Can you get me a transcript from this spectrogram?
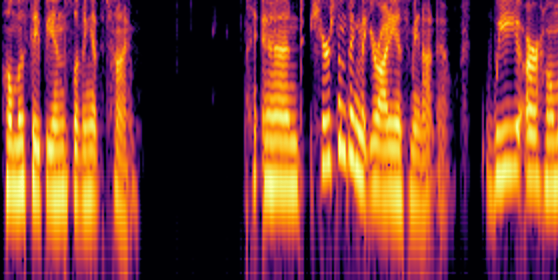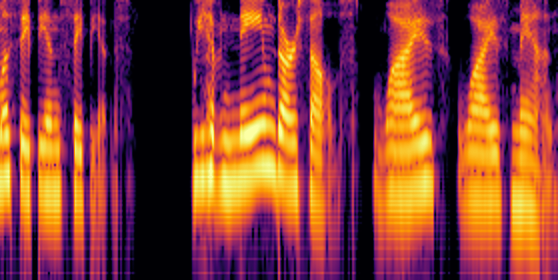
Homo sapiens living at the time. And here's something that your audience may not know we are Homo sapiens sapiens. We have named ourselves wise, wise man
